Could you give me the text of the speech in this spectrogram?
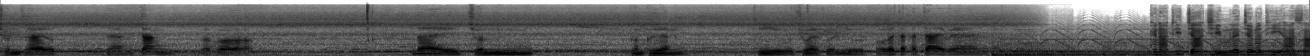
ชนท้ายรถอย่างจังแล้วก็ได้ชนเพื่อนๆ ที่อยู่ช่วยคนอยู่ก็กระจัดกระจายไปขณะที่จ่าชิมและเจ้าหน้าที่อาสา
